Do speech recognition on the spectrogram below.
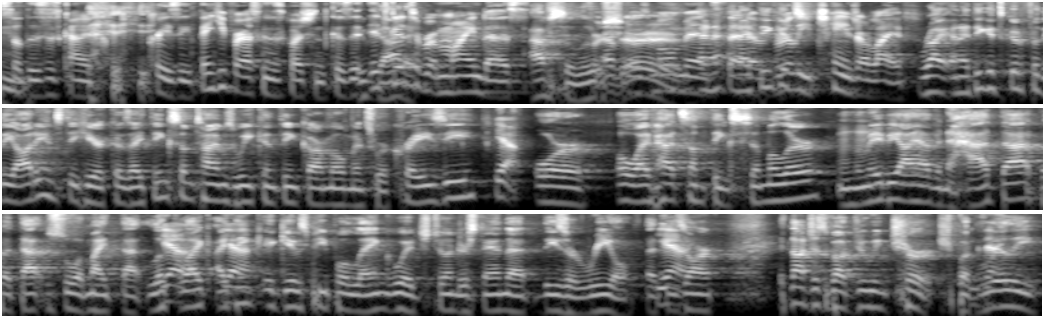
so this is kind of crazy. Thank you for asking this question because it, Mm. It's good it. to remind us Absolutely. Of sure. those moments And- and that I have really changed our life. Right, and I think it's good for the audience to hear because I think sometimes we can think our moments were crazy. Yeah. Or oh, I've had something similar. Or maybe I haven't had that, but that's what might that look Yeah, like. I yeah. think it gives people language to understand that these are real. That these aren't. It's not just about doing church, but Exactly. really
